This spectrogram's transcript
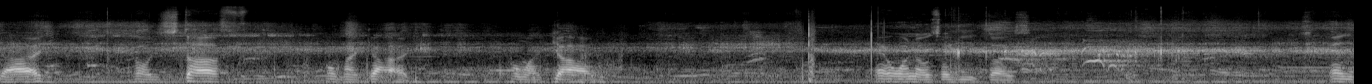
God. All this stuff. Oh my god. Oh my god. Everyone knows what he does. And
